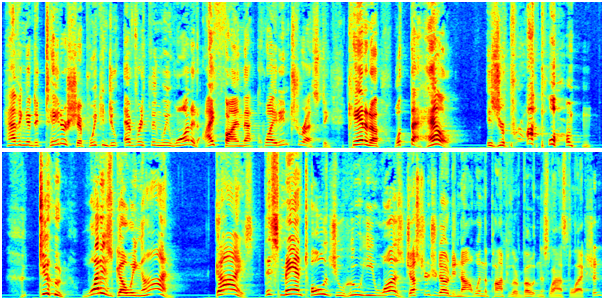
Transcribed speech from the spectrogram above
Having a dictatorship, we can do everything we wanted. I find that quite interesting. Canada, what the hell is your problem? Dude, what is going on? Guys, this man told you who he was. Justin Trudeau did not win the popular vote in this last election.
